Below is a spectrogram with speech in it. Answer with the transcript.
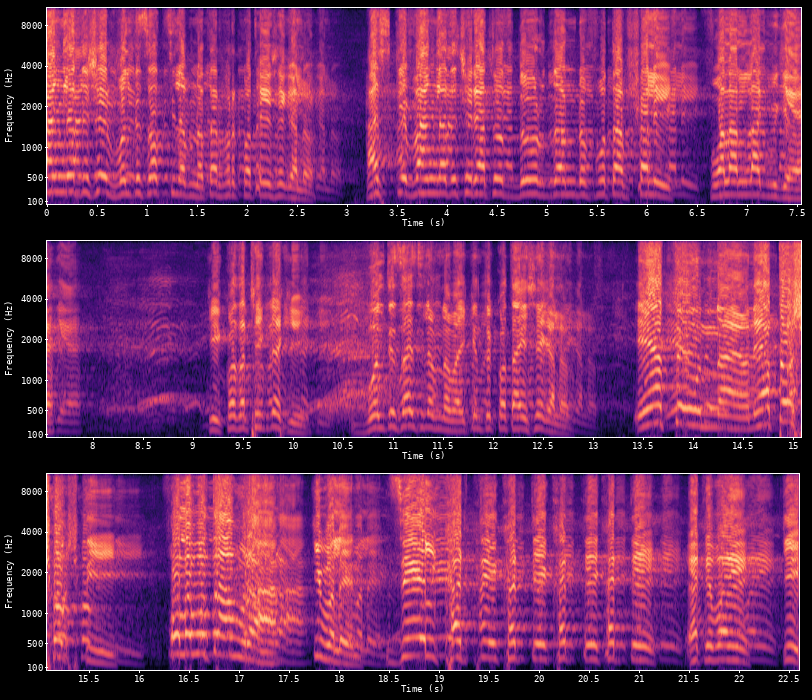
বাংলাদেশের বলতে চাচ্ছিলাম না, তারপর কথা এসে গেল। আজকে বাংলাদেশের এত দৌর্দণ্ড প্রতাপশালী পলার লাগবে কে? কি, কথা ঠিক নাকি? বলতে চাইছিলাম না ভাই, কিন্তু কথা এসে গেল। এত উন্নয়ন, এত শক্তি আমরা। কি বলেন? জেল খাটতে খাটতে খাটতে খাটতে, একেবারে কি?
